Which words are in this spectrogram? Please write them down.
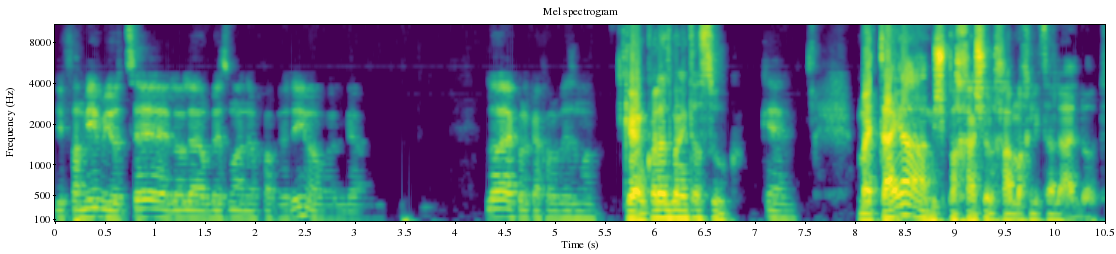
ולפעמים יוצא לא להרבה זמן עם חברים אבל גם לא היה כל כך הרבה זמן, כן, כל הזמן היית עסוק. כן. מתי המשפחה שלך מחליטה לעלות?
